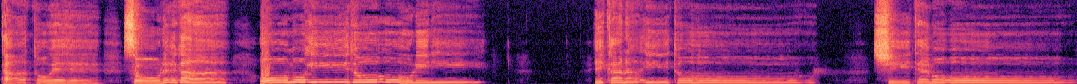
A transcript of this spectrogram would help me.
たとえ、それが思い通りにいかないとしても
